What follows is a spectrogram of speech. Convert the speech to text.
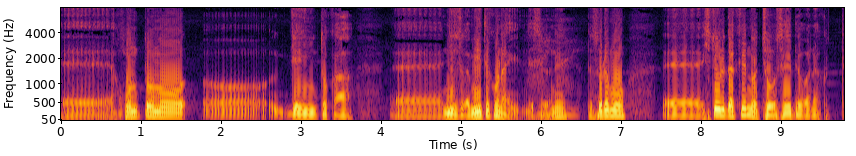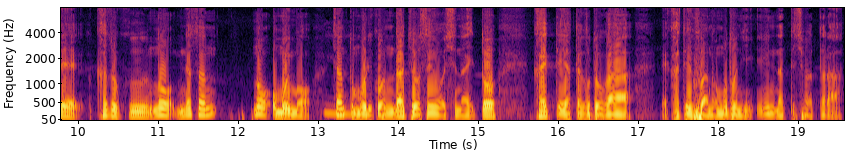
えー本当のお原因とか、えーニーズが見えてこないんですよね。でそれも、えー一人だけの調整ではなくて家族の皆さんの思いもちゃんと盛り込んだ調整をしないと、かえってやったことがえー家庭不安のもとになってしまったら、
